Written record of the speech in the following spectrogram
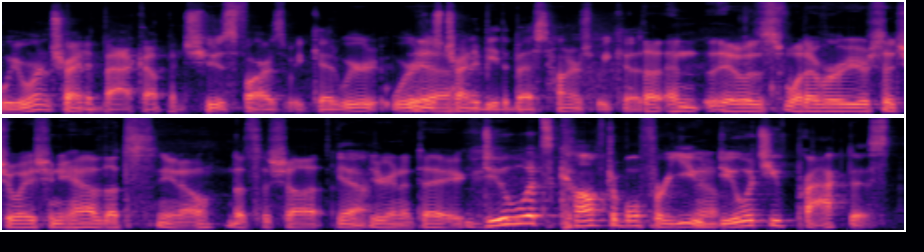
we weren't trying to back up and shoot as far as we could. We were we were just trying to be the best hunters we could. That- and it was whatever your situation you have. That's you know that's the shot Yeah. you're gonna take. do what's comfortable for you. Yeah. Do what you've practiced.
